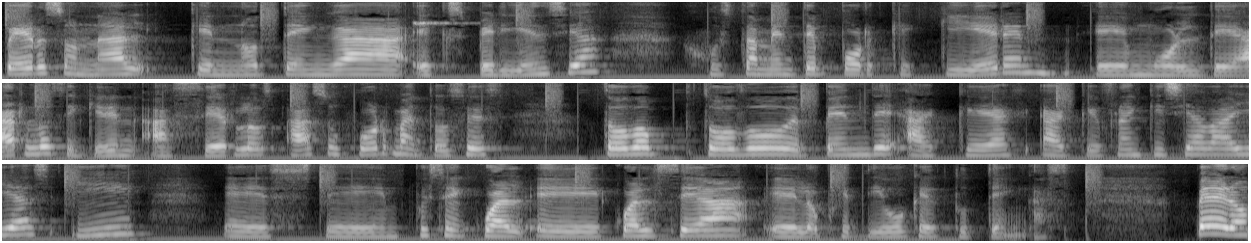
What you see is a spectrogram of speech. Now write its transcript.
personal que no tenga experiencia justamente porque quieren eh, moldearlos y quieren hacerlos a su forma. Entonces, todo, todo depende a qué, a qué franquicia vayas y este, pues, cuál, eh, cuál sea el objetivo que tú tengas. Pero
